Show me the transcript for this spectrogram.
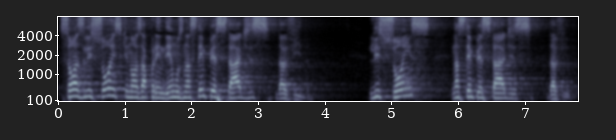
são as lições que nós aprendemos nas tempestades da vida. Lições nas tempestades da vida.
